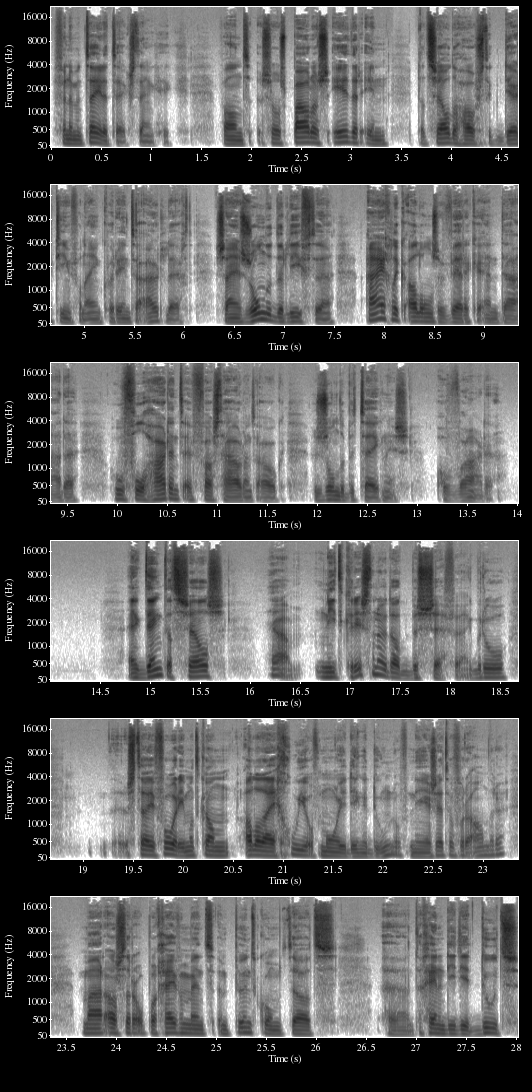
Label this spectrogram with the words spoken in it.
fundamentele tekst, denk ik. Want zoals Paulus eerder in datzelfde hoofdstuk 13 van 1 Korinthe uitlegt, zijn zonder de liefde eigenlijk al onze werken en daden, hoe volhardend en vasthoudend ook, zonder betekenis of waarde. En ik denk dat zelfs ja, niet-christenen dat beseffen. Ik bedoel, stel je voor, iemand kan allerlei goede of mooie dingen doen of neerzetten voor anderen. Maar als er op een gegeven moment een punt komt dat uh, degene die dit doet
